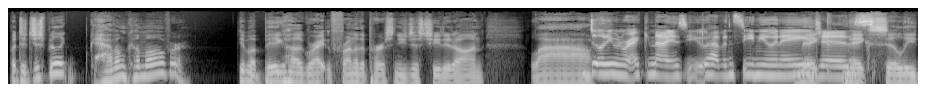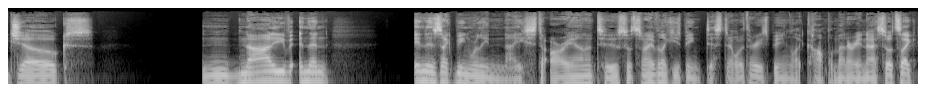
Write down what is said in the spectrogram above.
But to just be like, have him come over, give him a big hug right in front of the person you just cheated on, laugh, Don't even recognize you. Haven't seen you in ages. make silly jokes, not even, and then. And is like being really nice to Ariana too. So it's not even like he's being distant with her. He's being like complimentary and nice. So it's like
